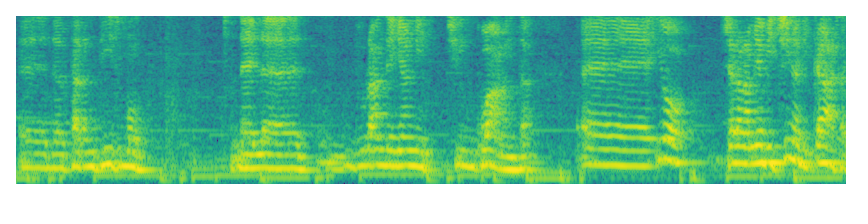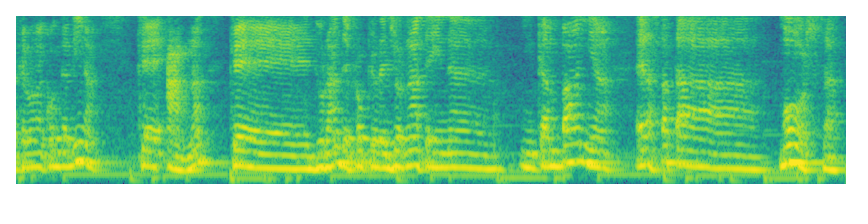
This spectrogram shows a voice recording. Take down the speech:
eh, dal tarantismo nel, durante gli anni 50 eh, io c'era la mia vicina di casa, che era una contadina, che Anna, che durante proprio le giornate in, in campagna era stata morsa,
